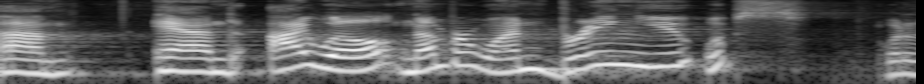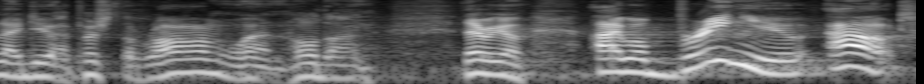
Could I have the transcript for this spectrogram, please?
um, and I will, number one, bring you, whoops, what did I do? I pushed the wrong one. Hold on. There we go. I will bring you out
